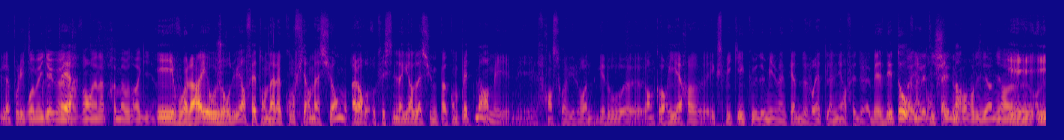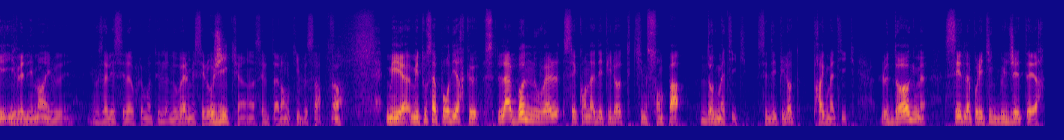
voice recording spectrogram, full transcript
la politique ouais, mais il y a eu un avant et un après Mario Draghi. Hein. Et voilà, et aujourd'hui, en fait, on a la confirmation. Alors, Christine Lagarde ne l'assume pas complètement, mais, François Villeroy de Gallo, euh, encore hier, euh, expliquait que 2024 devrait être l'année en fait, de la baisse des taux. Ah, il l'a dit chez nous vendredi dernier. Euh, et, et Yves il vous a laissé la primauté de la nouvelle, mais c'est logique, hein, c'est le talent qui veut ça. Ah. Mais, mais tout ça pour dire que la bonne nouvelle, c'est qu'on a des pilotes qui ne sont pas dogmatiques, c'est des pilotes pragmatiques. Le dogme, c'est de la politique budgétaire.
